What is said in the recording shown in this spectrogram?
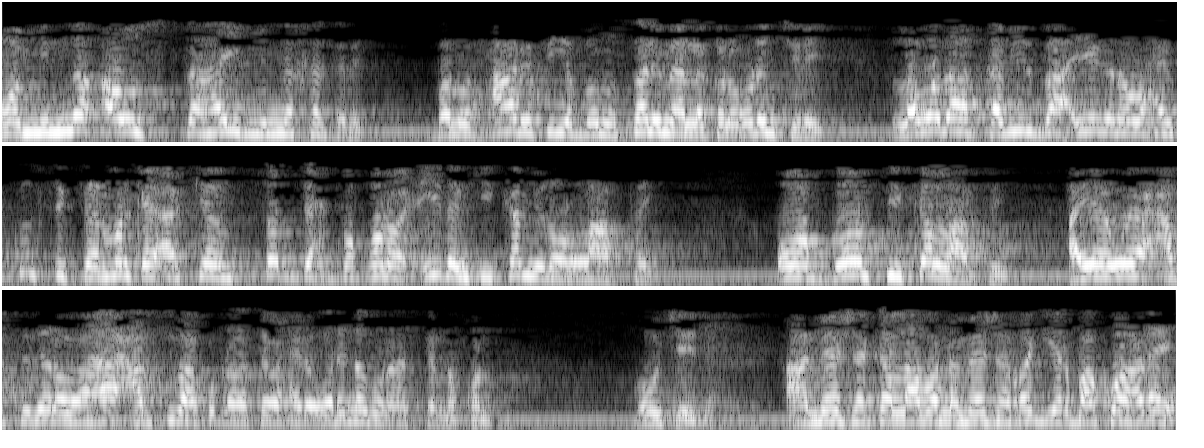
oo midna aws tahay midna khasraj banu xaaris iyo banu salima la kala odhan jiray. Labadaa qabiil baa iyagana waxay ku sigteen markay arkeen saddex boqoloo ciidankii ka midoo laabtay oo goobtii ka laabtay. Ayaa way cabsadeen oo waxaa cabsi baa ku dhalatay waxay war innaguna aan iska noqon. Ma ujeeda aan meesha ka laabanna meesha rag yar baa ku hadhee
